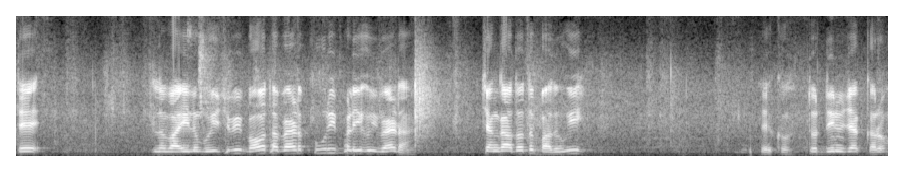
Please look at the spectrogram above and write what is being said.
ਤੇ ਲੰਬਾਈ ਲੰਬੂਈ ਚ ਵੀ ਬਹੁਤ ਆ ਵੈੜ ਪੂਰੀ ਪਲੀ ਹੋਈ ਵੈੜ ਆ। ਚੰਗਾ ਦੁੱਧ ਪਾ ਦੂਗੀ। ਦੇਖੋ ਤੁਰਦੀ ਨੂੰ ਚੈੱਕ ਕਰੋ।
